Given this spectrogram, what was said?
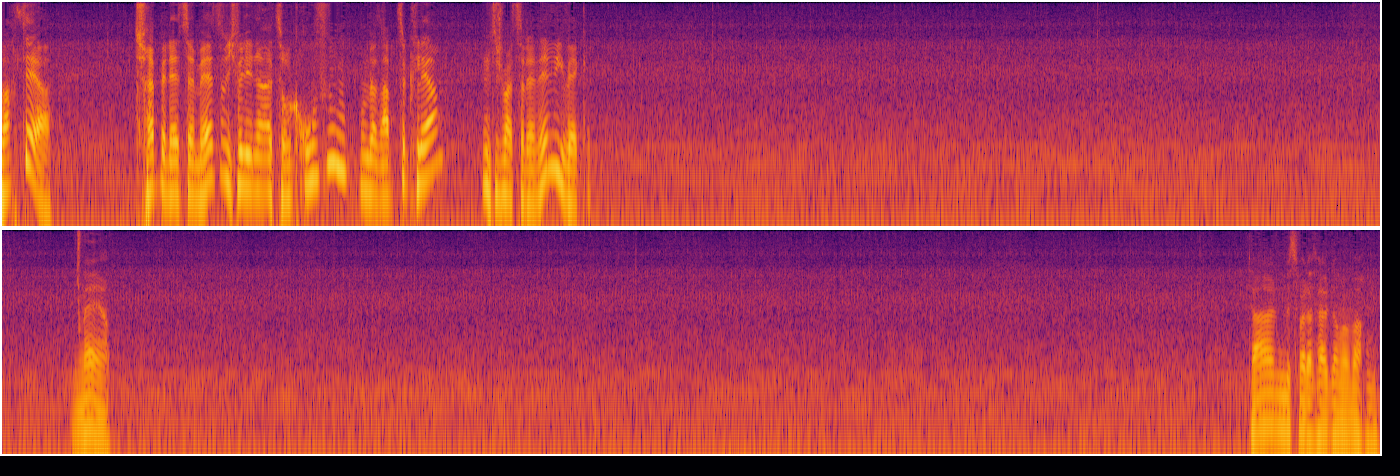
Macht der? Schreibt mir eine SMS und ich will ihn dann zurückrufen, um das abzuklären. Und schmeißt er dein Handy weg. Naja. Dann müssen wir das halt nochmal machen.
